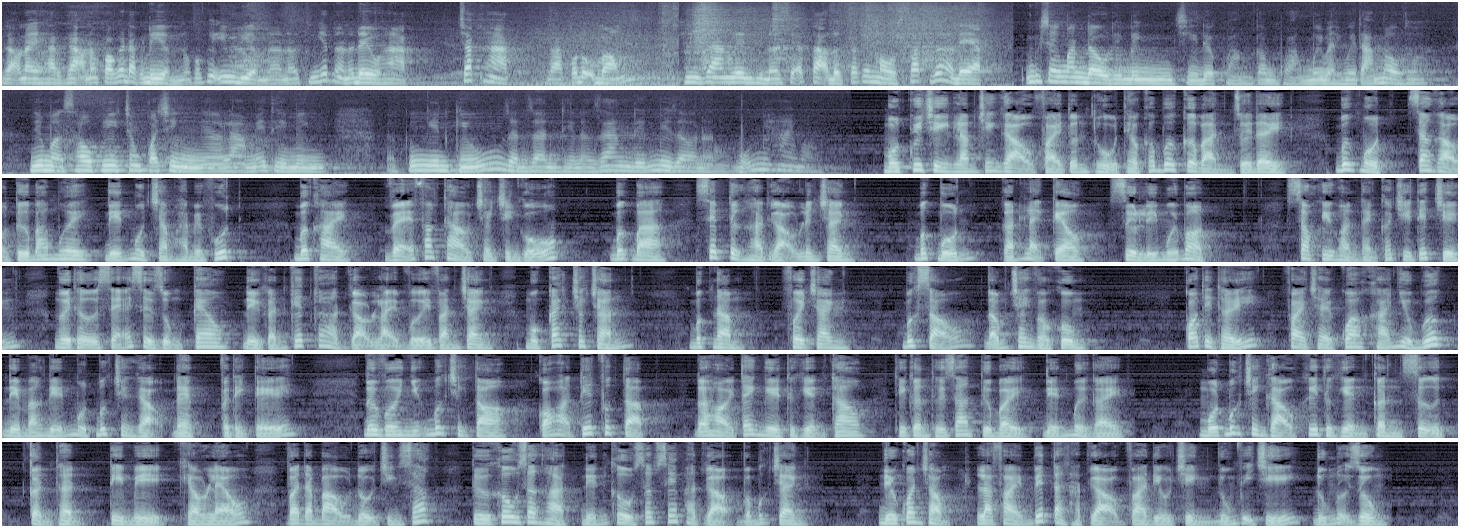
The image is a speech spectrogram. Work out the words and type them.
Gạo này hạt gạo nó có cái đặc điểm nó có cái ưu điểm là nó thứ nhất là nó đều hạt chắc hạt và có độ bóng khi rang lên thì nó sẽ tạo được các cái màu sắc rất là đẹp bức tranh ban đầu thì mình chỉ được khoảng tầm khoảng 17 18 màu thôi nhưng mà sau khi trong quá trình à, làm ấy thì mình à, cứ nghiên cứu dần dần thì là rang đến bây giờ là 42 màu một quy trình làm tranh gạo phải tuân thủ theo các bước cơ bản dưới đây. Bước 1, rang gạo từ 30 đến 120 phút. Bước 2, vẽ phác thảo tranh trên gỗ. Bước 3, xếp từng hạt gạo lên tranh. Bước 4, gắn lại keo, xử lý muối bọt. Sau khi hoàn thành các chi tiết chính, người thợ sẽ sử dụng keo để gắn kết các hạt gạo lại với ván tranh một cách chắc chắn. Bước 5, phơi tranh. Bước 6, đóng tranh vào khung. Có thể thấy phải trải qua khá nhiều bước để mang đến một bức tranh gạo đẹp và tinh tế. Đối với những bức tranh to có họa tiết phức tạp, đòi hỏi tay nghề thực hiện cao thì cần thời gian từ 7 đến 10 ngày. Một bức tranh gạo khi thực hiện cần sự cẩn thận, tỉ mỉ, khéo léo và đảm bảo độ chính xác từ khâu rang hạt đến khâu sắp xếp hạt gạo vào bức tranh. Điều quan trọng là phải biết đặt hạt gạo và điều chỉnh đúng vị trí, đúng nội dung.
